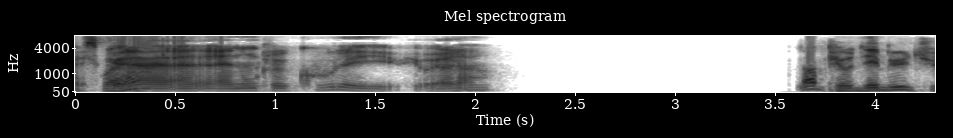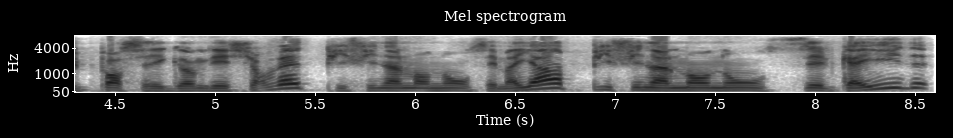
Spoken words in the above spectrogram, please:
Parce Voilà. qu'elle a un, un oncle cool et voilà. Non, puis au début, tu penses c'est les gangs des survettes, puis finalement non, c'est Maya, puis finalement non, c'est le caïd,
